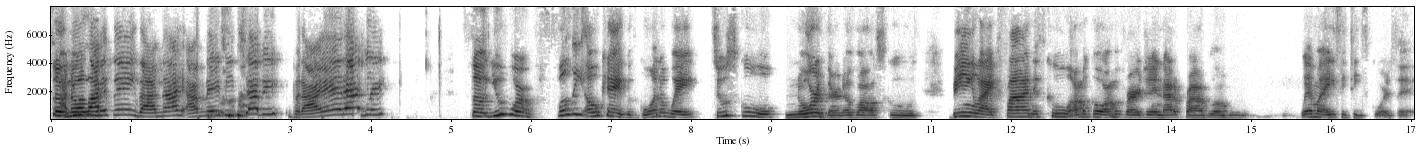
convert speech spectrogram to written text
so I know you, a lot of things. I'm not. I may be chubby, but I ain't ugly. So you were fully okay with going away to school, northern of all schools, being like, "Fine, it's cool. I'm gonna go. I'm a virgin, not a problem." Where my ACT scores at?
